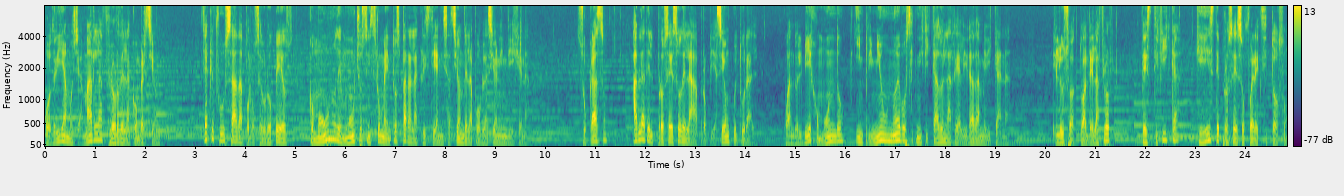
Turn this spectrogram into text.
Podríamos llamarla flor de la conversión, ya que fue usada por los europeos como uno de muchos instrumentos para la cristianización de la población indígena. Su caso habla del proceso de la apropiación cultural, cuando el viejo mundo imprimió un nuevo significado en la realidad americana. El uso actual de la flor testifica que este proceso fuera exitoso.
